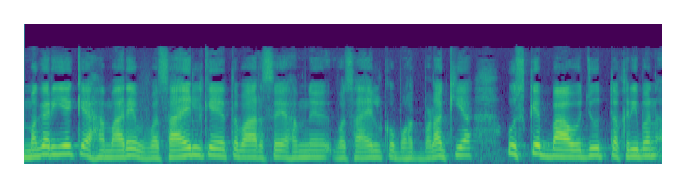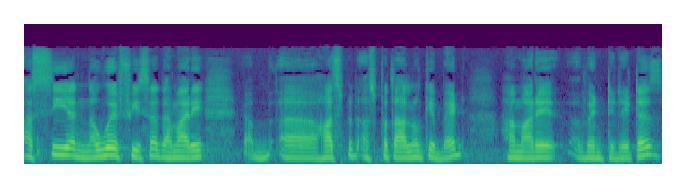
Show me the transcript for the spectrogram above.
मगर ये कि हमारे वसाइल के अतबार से हमने वसाइल को बहुत बड़ा किया, उसके बावजूद तकरीबन 80 या नबे फ़ीसद हमारे अस्पतालों के बेड हमारे वेंटिलेटर्स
